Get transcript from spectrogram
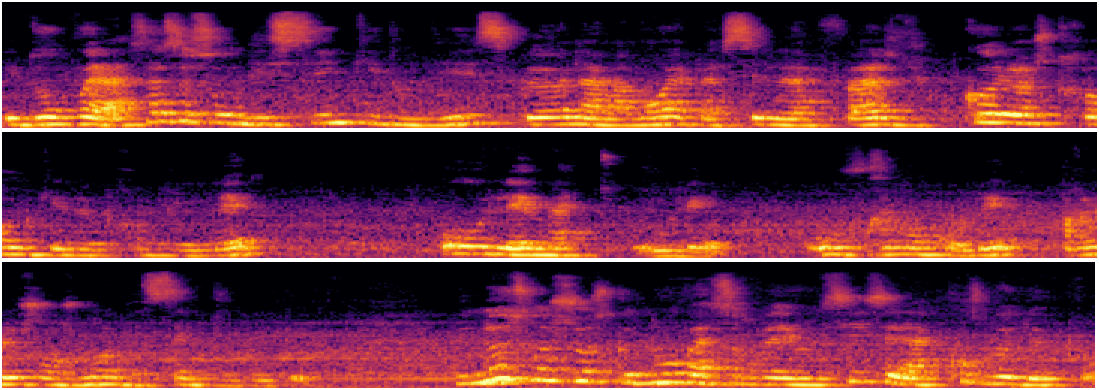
Et donc voilà, ça ce sont des signes qui nous disent que la maman est passée de la phase du colostrum, qui est le premier lait, au lait mat au lait, ou vraiment au lait, par le changement des selles du bébé. Une autre chose que nous on va surveiller aussi, c'est la courbe de poids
